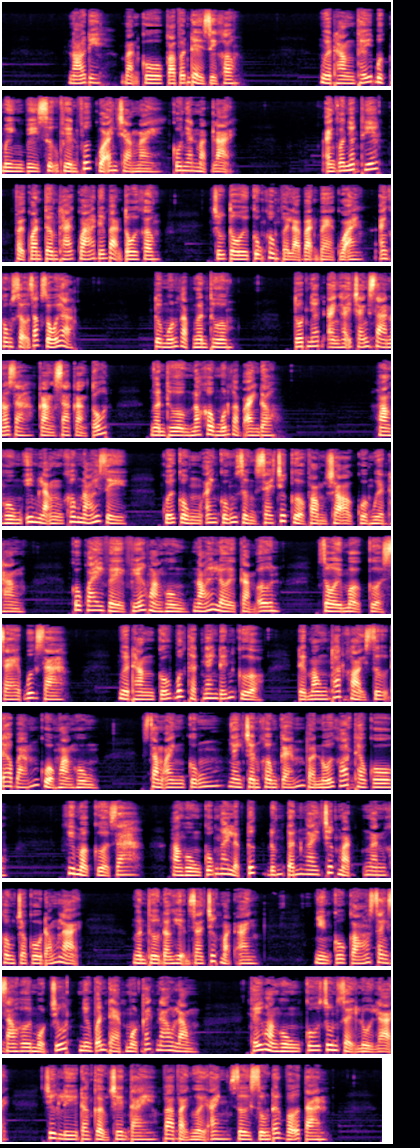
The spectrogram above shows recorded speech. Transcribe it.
Nói đi, bạn cô có vấn đề gì không? Nguyệt Hằng thấy bực mình vì sự phiền phức của anh chàng này, cô nhăn mặt lại. Anh có nhất thiết phải quan tâm thái quá đến bạn tôi không? Chúng tôi cũng không phải là bạn bè của anh, anh không sợ rắc rối à? Tôi muốn gặp Ngân Thương. Tốt nhất anh hãy tránh xa nó ra, càng xa càng tốt. Ngân Thương nó không muốn gặp anh đâu. Hoàng Hùng im lặng không nói gì. Cuối cùng anh cũng dừng xe trước cửa phòng trọ của Nguyệt Hằng. Cô quay về phía Hoàng Hùng nói lời cảm ơn rồi mở cửa xe bước ra. Nguyệt Hằng cố bước thật nhanh đến cửa để mong thoát khỏi sự đeo bám của Hoàng Hùng. Xong anh cũng nhanh chân không kém và nối gót theo cô. Khi mở cửa ra, Hoàng Hùng cũng ngay lập tức đứng tấn ngay trước mặt ngăn không cho cô đóng lại. Ngân Thương đang hiện ra trước mặt anh. Nhìn cô có xanh xao hơn một chút nhưng vẫn đẹp một cách nao lòng. Thấy Hoàng Hùng cô run rẩy lùi lại. Chiếc ly đang cầm trên tay va phải người anh rơi xuống đất vỡ tan.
